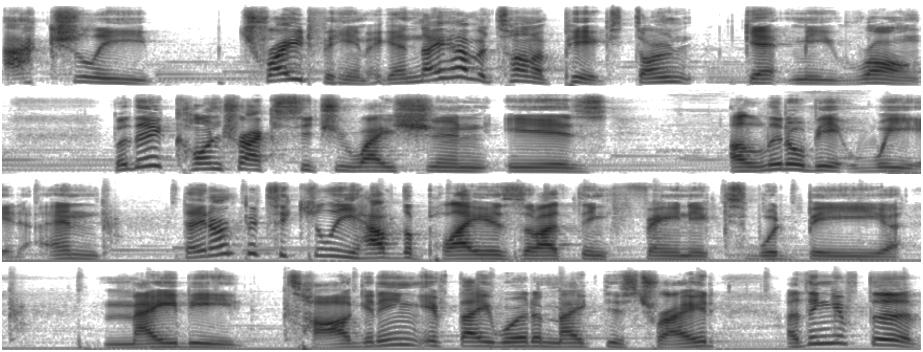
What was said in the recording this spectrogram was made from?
actually trade for him again? They have a ton of picks, don't get me wrong, but their contract situation is a little bit weird and they don't particularly have the players that I think Phoenix would be maybe targeting if they were to make this trade. I think if the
